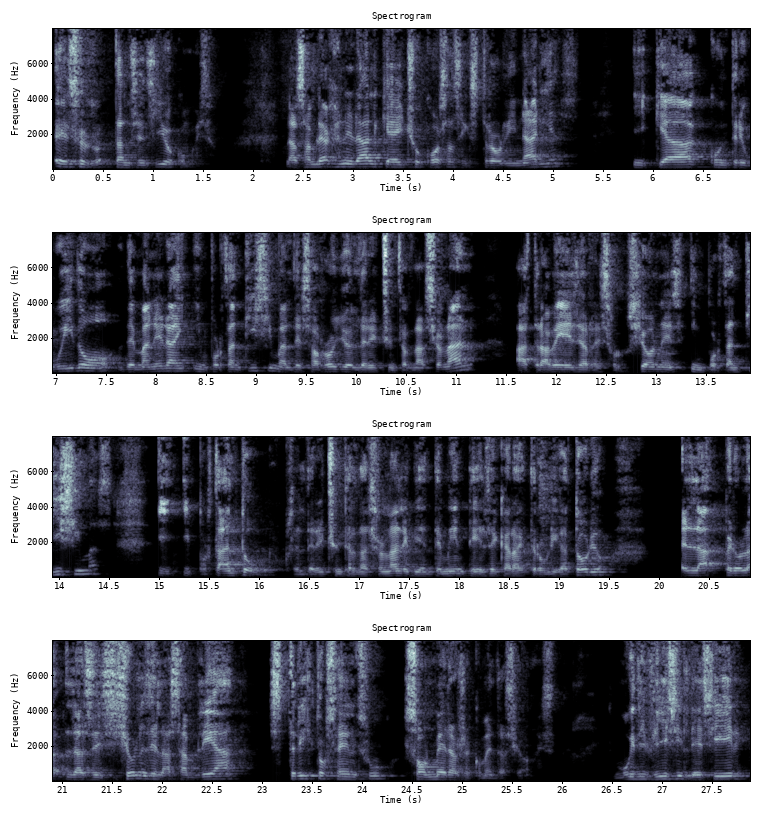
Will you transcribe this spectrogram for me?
Eso es tan sencillo como eso. La Asamblea General que ha hecho cosas extraordinarias y que ha contribuido de manera importantísima al desarrollo del derecho internacional a través de resoluciones importantísimas y, por tanto pues el derecho internacional evidentemente es de carácter obligatorio, pero las decisiones de la Asamblea stricto sensu son meras recomendaciones. Muy difícil decir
